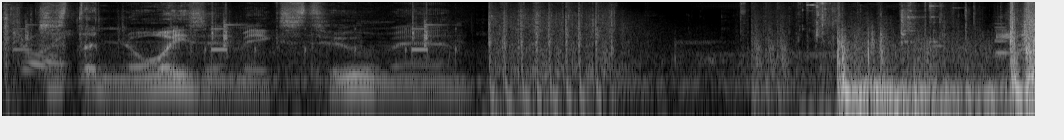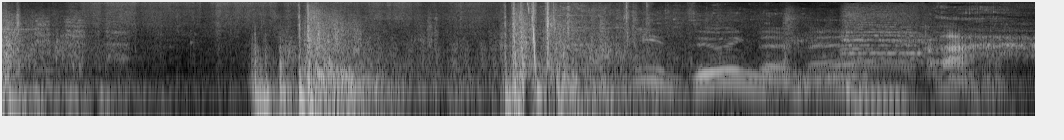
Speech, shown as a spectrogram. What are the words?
Just the noise it makes too, man. What are you doing there, man? Ah,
